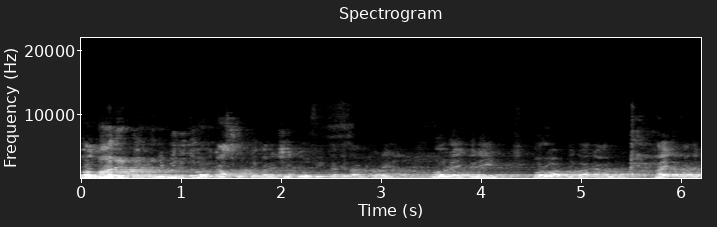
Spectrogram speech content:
কল্যাণের জন্য নিবেদিতভাবে কাজ করতে পারেন, সেই তৌফিক তাকে দান করেন। মৌলাই করিম আলম হাই আমাদের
